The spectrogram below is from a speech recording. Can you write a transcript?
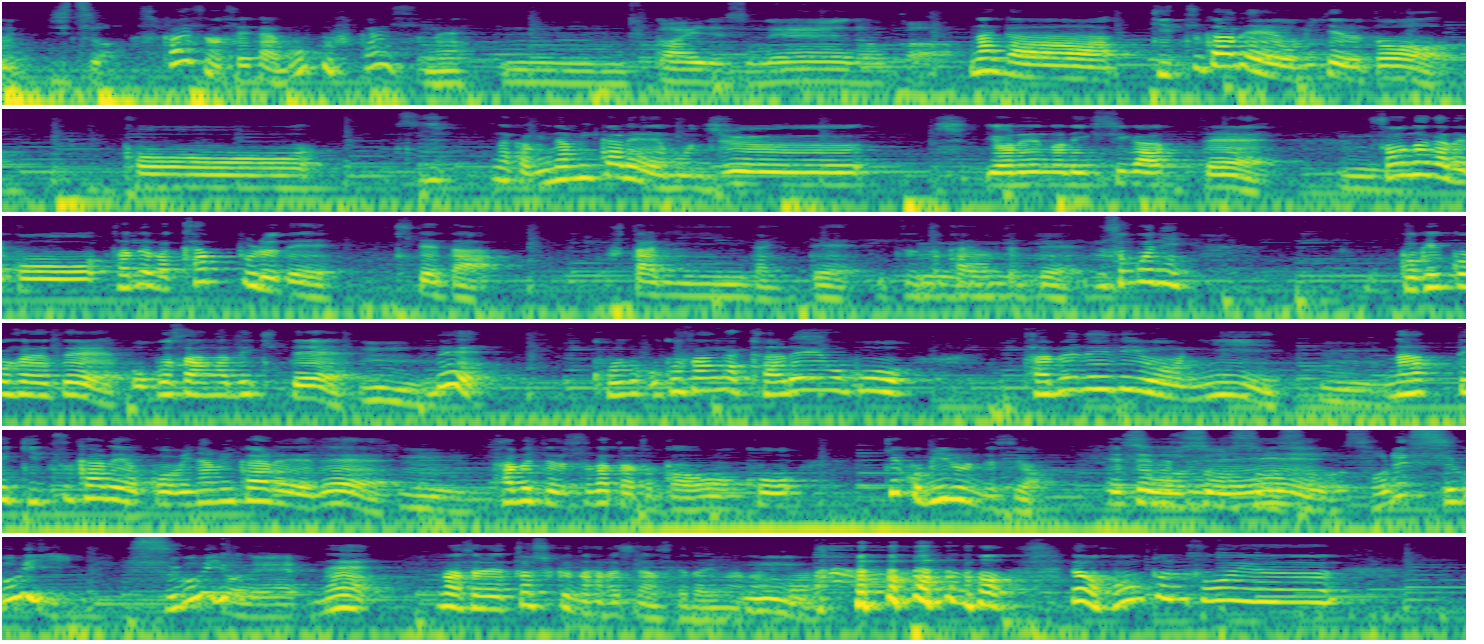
うん実は。スパイスの世界も奥深いっすね。うん深いですねなんか。なんかキッズカレーを見てるとこうじなんか南カレーも14年の歴史があってうん。その中でこう例えばカップルで来てた2人がいてずっと通ってて、うん。でそこにご結婚されてお子さんができて、うん。でこのお子さんがカレーをこう食べれるようにうん。なってキッズカレーをこう南カレーでうん。食べてる姿とかをこう結構見るんですよ。そうそう SNS そうにそう。それすごいすごいよね。ね。まあそれトシ君の話なんですけど今の、うん。でも本当にそういう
